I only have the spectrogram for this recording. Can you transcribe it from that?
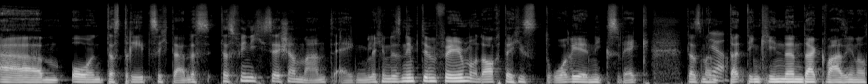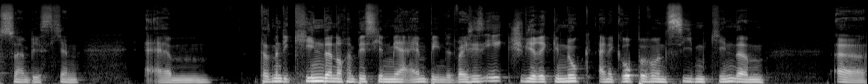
Ähm, und das dreht sich dann. Das, das finde ich sehr charmant eigentlich. Und es nimmt dem Film und auch der Historie nichts weg, dass man ja. da, den Kindern da quasi noch so ein bisschen, ähm, dass man die Kinder noch ein bisschen mehr einbindet, weil es ist eh schwierig genug, eine Gruppe von sieben Kindern äh,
